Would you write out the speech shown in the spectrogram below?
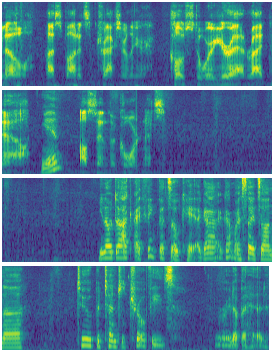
You know, I spotted some tracks earlier, close to where you're at right now. Yeah? I'll send the coordinates. You know, Doc, I think that's okay. I got I got my sights on uh two potential trophies right up ahead.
